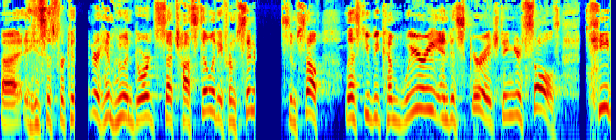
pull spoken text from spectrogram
uh, he says, For consider him who endured such hostility from sinners himself, lest you become weary and discouraged in your souls. He,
